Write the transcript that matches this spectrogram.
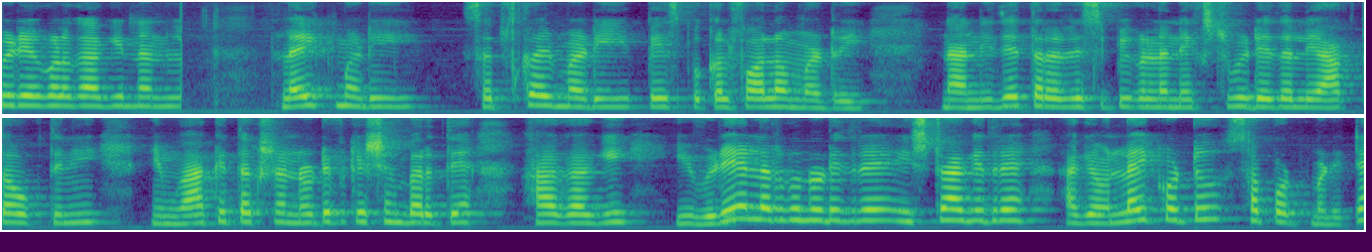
ವೀಡಿಯೋಗಳಿಗಾಗಿ ನಾನು ಲೈಕ್ ಮಾಡಿ, ಸಬ್ಸ್ಕ್ರೈಬ್ ಮಾಡಿ, ಫೇಸ್ಬುಕ್ಕಲ್ಲಿ ಫಾಲೋ ಮಾಡಿರಿ. ನಾನು ಇದೇ ಥರ ರೆಸಿಪಿಗಳನ್ನ ನೆಕ್ಸ್ಟ್ ವೀಡಿಯೋದಲ್ಲಿ ಹಾಕ್ತಾ ಹೋಗ್ತೀನಿ. ನಿಮ್ಗೆ ಹಾಕಿದ ತಕ್ಷಣ ನೋಟಿಫಿಕೇಷನ್ ಬರುತ್ತೆ. ಹಾಗಾಗಿ ಈ ವಿಡಿಯೋ ಎಲ್ಲರಿಗೂ ನೋಡಿದರೆ ಇಷ್ಟ ಆಗಿದ್ರೆ ಹಾಗೆ ಒಂದು ಲೈಕ್ ಕೊಟ್ಟು ಸಪೋರ್ಟ್ ಮಾಡಿ. ಥ್ಯಾಂಕ್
